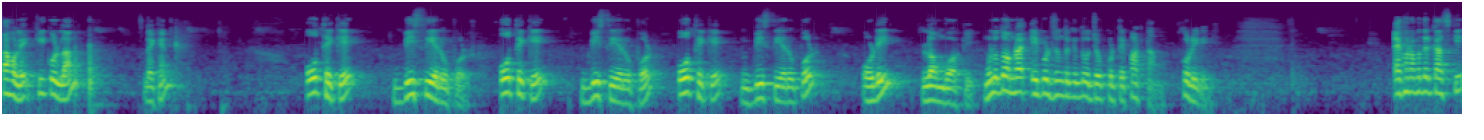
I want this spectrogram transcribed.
তাহলে কি করলাম? দেখেন ও থেকে বিসি এর উপর ও থেকে বিসি এর উপর ও থেকে বিসি এর উপর ওডি লম্ব আঁকি। মূলত আমরা এই পর্যন্ত কিন্তু যোগ করতে পারতাম, করিনি। এখন আমাদের কাজ কি?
